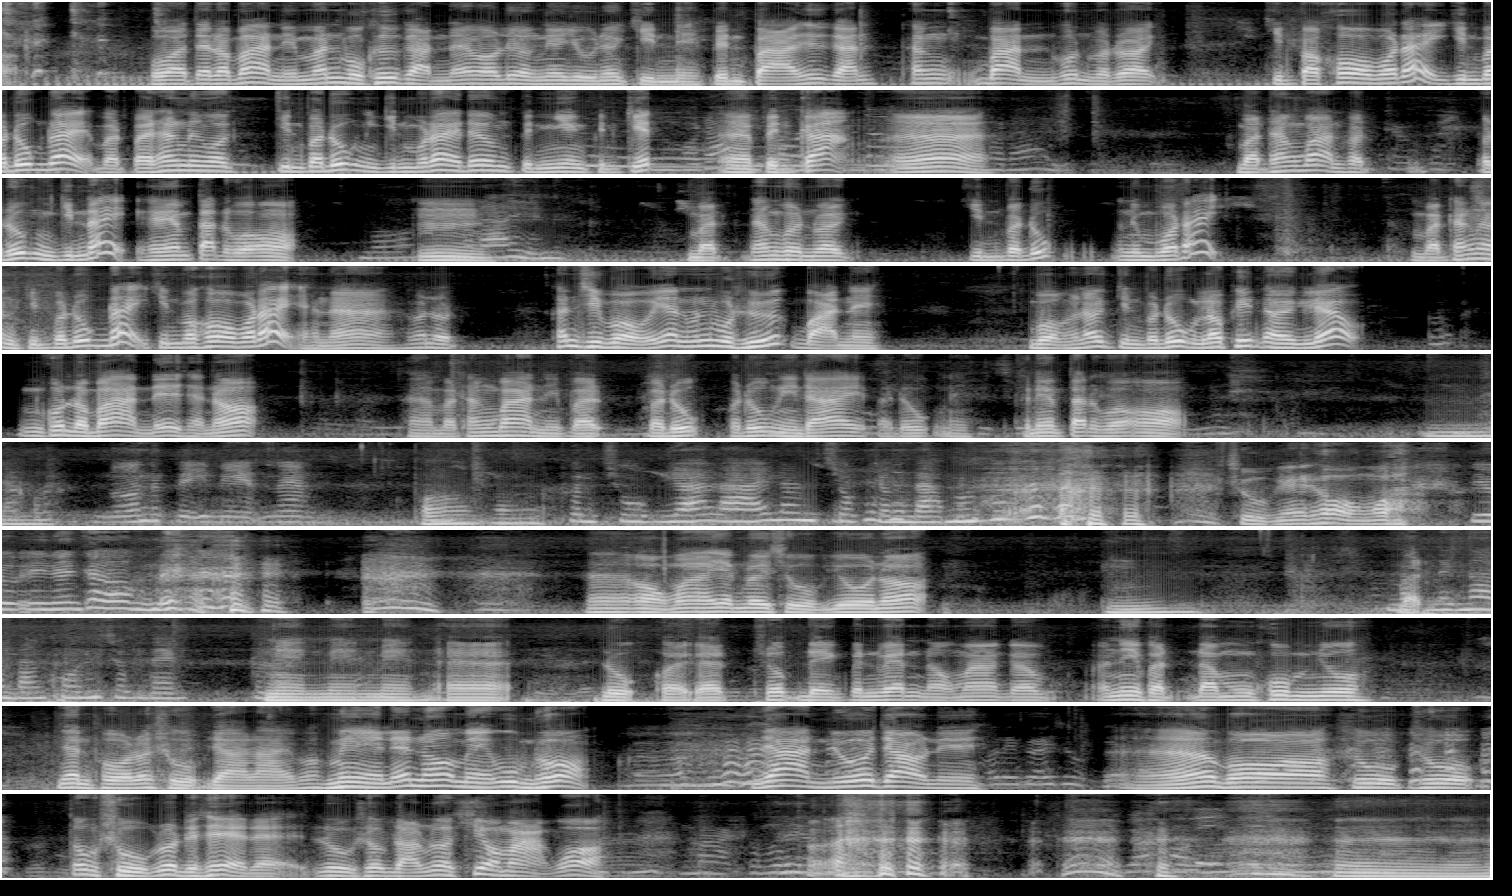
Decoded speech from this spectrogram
เพราะว่าแต่ละบ้านนี่มันบ่คือกันนะเว่าเรื่องแนวอยู่แนวกินนี่เป็นปลาคือกัน ทั้งบ้านพุ่นบอกว่ากินปลาคอบ่ได้กินปลาดุกได้บัดไปทั้งหนึงว่ากินปลาดุกนี่กินบ่ได้เด้อมันเป็นเงี้ยงเป็นเกล็ดเออเป็นก้างเออบัดทั้งบ้านผัด ปลาดุกนี่กินได้คะแนนตัดหัวออกอืม ได้เห็นบัดทั้งเพิ่นว่ากินปลาดุกนี่บ่ได้ บัดทั้งนั้นกินปลาดุกได้ กินปลาคอบ่ได้หั่นนะมันอดคันสิบอกว่ายันมันบ่ถึกบาดนี่บอกให้เรากินปลาดุกแล้วพิษเอาอีกแล้วมันคนละบ้านเด้ใช่เนาะอ่าบัดทั้งบ้านนี่ปลาปลาดุกปลาดุกนี่ได้ปลาดุกนี่คะแนนตัดหัวออกอืม นอนตั้งแต่อีเมลนั่น พอเพิ่นชูบยาหลายแล้วชบจังดสูบในท้องวะำอยู่ในท้องเลยเออออกมายันไปสูบอยู่เนาะอืม บับัด ดเล็กน้อยบางคนชบแดงแมนแมนแมนเอ่อลูกข่อยก็ชบแดงเป็นแว่นออกมากับ อันนี้ผัดดำคุ้มอยู่ ยันพอแล้วสูบยาหลายป่ะแม่แล้วเนาะแม่อุ้มท้อง ย่านอยู่เจ้านี่เออบอสูบสูบ ต้องสูบรถเท่ๆแหละลูกชบดำเลือเขี้ยวหมากวะเออ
